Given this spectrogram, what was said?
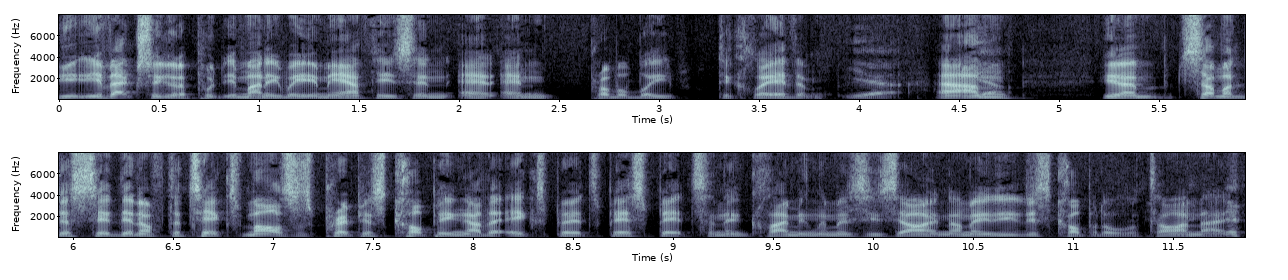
you, have actually got to put your money where your mouth is and, and, and probably declare them. Yeah. Um, yeah. You know, someone just said then off the text, Miles' prep is copying other experts' best bets and then claiming them as his own. I mean, you just cop it all the time, mate.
